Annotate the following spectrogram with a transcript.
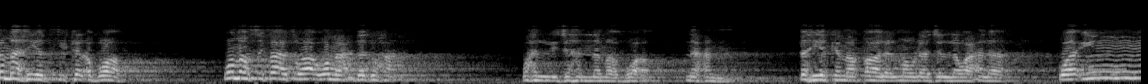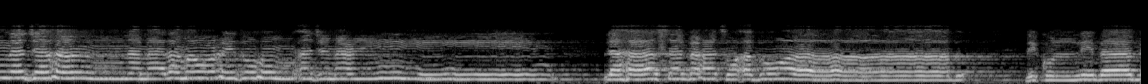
فما هي تلك الأبواب؟ وما صفاتها وما عددها؟ وهل لجهنم أبواب؟ نعم فهي كما قال المولى جل وعلا وإن جهنم لموعدهم أجمعين لها سبعة أبواب لكل باب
